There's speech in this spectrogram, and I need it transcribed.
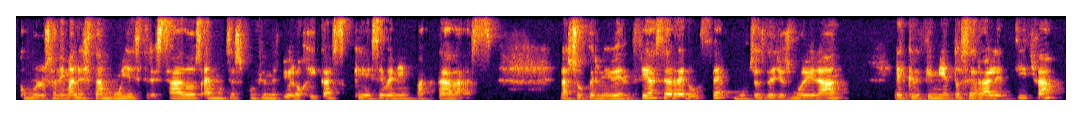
como los animales están muy estresados, hay muchas funciones biológicas que se ven impactadas. La supervivencia se reduce, muchos de ellos morirán, el crecimiento se ralentiza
